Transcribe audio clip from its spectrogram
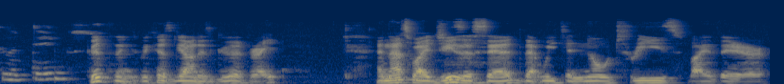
Good things. Good things, because God is good, right? And that's why Jesus said that we can know trees by their.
